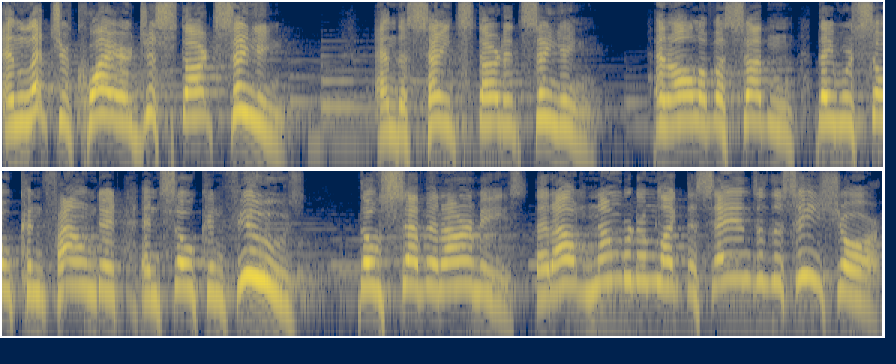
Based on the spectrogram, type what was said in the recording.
and let your choir just start singing. And the saints started singing. And all of a sudden, they were so confounded and so confused. Those seven armies that outnumbered them like the sands of the seashore,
